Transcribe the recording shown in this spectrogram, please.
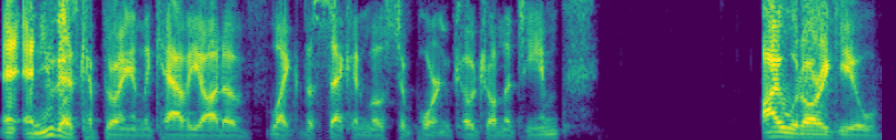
and, and, you guys kept throwing in the caveat of like the second most important coach on the team. I would argue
